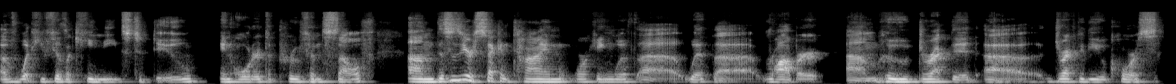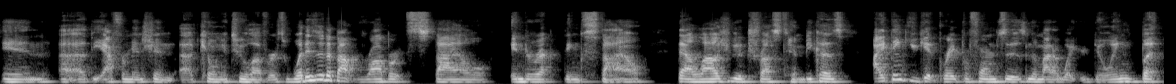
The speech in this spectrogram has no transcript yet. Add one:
of what he feels like he needs to do in order to prove himself. Um, this is your second time working with uh, with uh, Robert, um, who directed uh, directed you, of course, in uh, the aforementioned uh, "Killing of Two Lovers." What is it about Robert's style, in directing style, that allows you to trust him? Because I think you get great performances no matter what you're doing, but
